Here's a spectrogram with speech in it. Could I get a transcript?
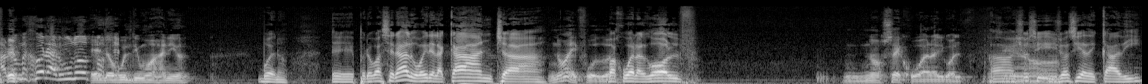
A lo mejor algún otro en los se- últimos años. Bueno, eh, pero va a hacer algo, va a ir a la cancha, No hay fútbol. va a jugar al golf. No sé jugar al golf. Ah, yo sí, yo hacía de caddy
